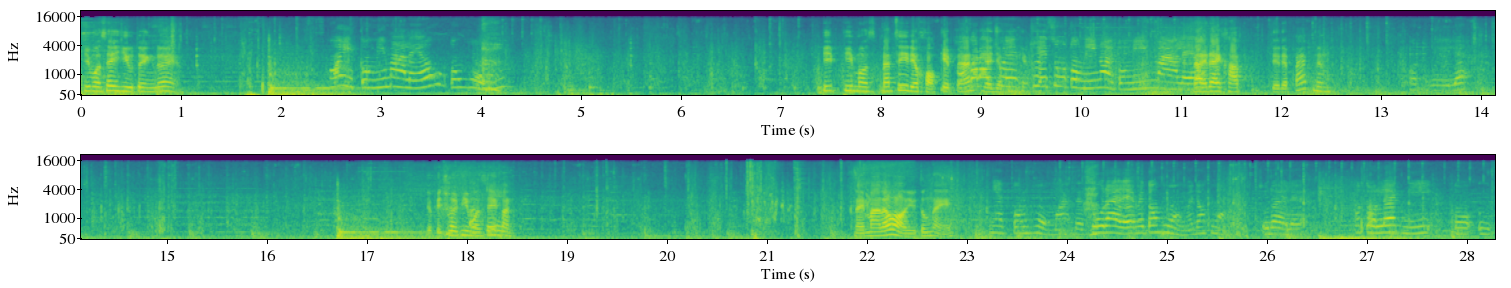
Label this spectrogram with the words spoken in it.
พี่โมเซ่ฮิวตัวเองด้วยเฮ้ยตรงนี้มาแล้วตรงผมพี่พี่โมแมสซี่เดี๋ยวขอเก็บแล้วนะก็อได้ย่าอย่าช่วยเพิ่งเก็บช่วยสู้ตรงนี้หน่อยตรงนี้มาแล้วได้ได้ครับเดี๋ยวเดี๋ยวแป๊บหนึ่งกดวีแล้ว เดี๋ยวไปช่วยพี่โมเซ่ก่อนไหนมาแล้วเหรออยู่ตรงไหนเนี่ยตรงผมอะแต่สู้ได้แล้วไม่ต้องห่วงไม่ต้องห่วงสู้ได้แล้วเพราะตัวแรกนี้ตัวอึด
